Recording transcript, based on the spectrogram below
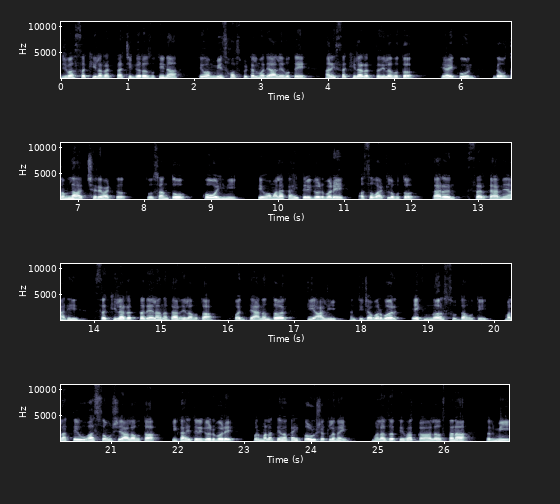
जेव्हा सखीला रक्ताची गरज होती ना तेव्हा मीच हॉस्पिटलमध्ये आले होते आणि सखीला रक्त दिलं होतं. हे ऐकून गौतमला आश्चर्य वाटतं. तो सांगतो हो वहिनी तेव्हा मला काहीतरी गडबड आहे असं वाटलं होतं कारण सरकारने आधी सखीला रक्त द्यायला नकार दिला होता पण त्यानंतर ती आली आणि तिच्याबरोबर एक नर्स सुद्धा होती. मला तेव्हाच संशय आला होता की काहीतरी गडबड आहे पण मला तेव्हा काही कळू शकलं नाही. मला जर तेव्हा कळालं असतं ना तर मी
